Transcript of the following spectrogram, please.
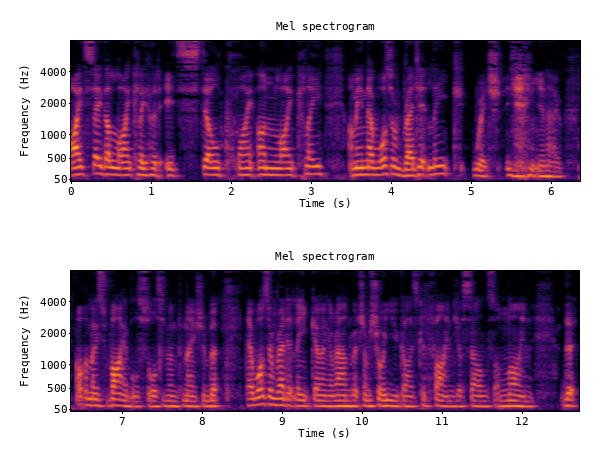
I'd say the likelihood it's still quite unlikely. I mean, there was a Reddit leak, which, you know, not the most viable source of information, but there was a Reddit leak going around, which I'm sure you guys could find yourselves online, that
